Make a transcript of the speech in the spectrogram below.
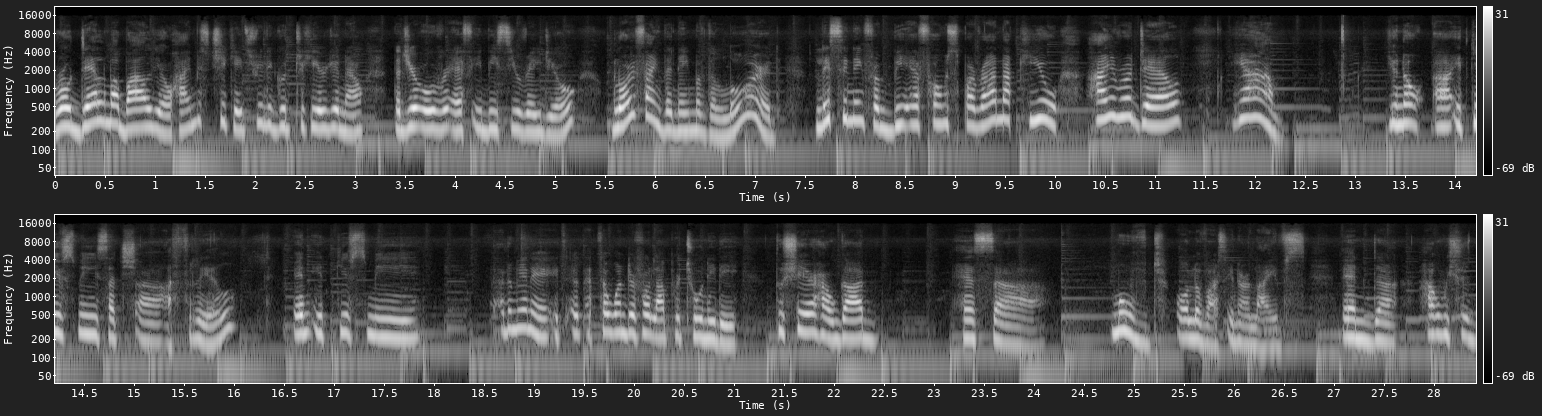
Rodel Mabalio, hi Miss Chike, it's really good to hear you now that you're over FEBC Radio, glorifying the name of the Lord. Listening from BF Homes Parana Q. Hi Rodel. Yeah, you know, uh, it gives me such uh, a thrill and it gives me ano yan eh, it's, it's a wonderful opportunity to share how God has uh, moved all of us in our lives and uh, how we should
